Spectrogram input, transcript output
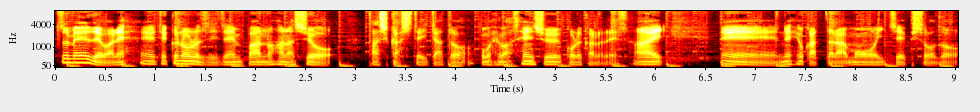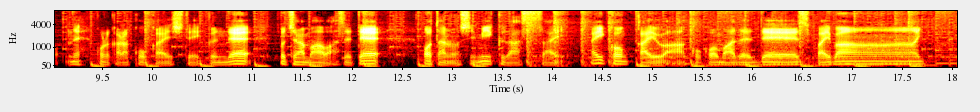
つ目ではね、えテクノロジー全般の話を確かしていたと思います。編集これからです。はい。えーね、よかったらもう1エピソードね、これから公開していくんで、そちらも合わせてお楽しみください。はい、今回はここまでです。バイバーイ。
